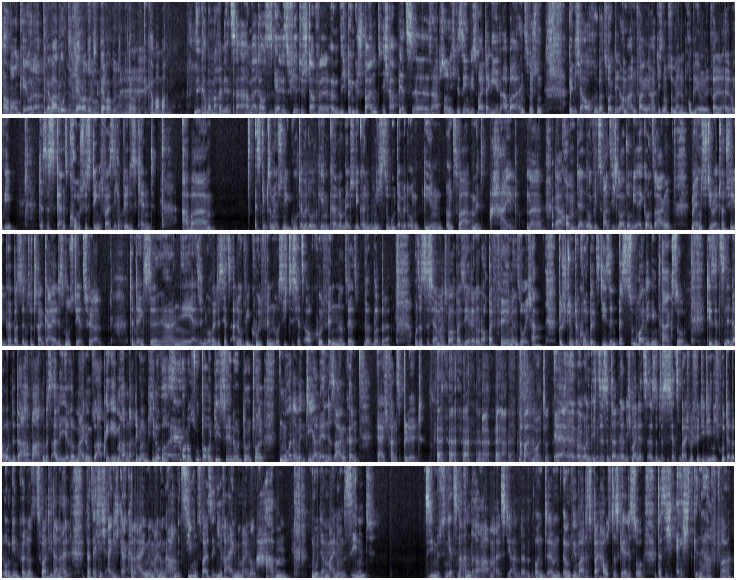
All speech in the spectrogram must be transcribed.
Oh, war okay, oder? Der war gut, der war gut, der war gut, der war gut. Den kann man machen. Den kann man machen. Jetzt haben wir halt Haus des Geldes, vierte Staffel. Ähm, ich bin gespannt. Ich habe jetzt, äh, habe es noch nicht gesehen, wie es weitergeht, aber inzwischen bin ich ja auch überzeugt. Am Anfang hatte ich noch so meine Probleme mit, weil äh, irgendwie, das ist ein ganz komisches Ding. Ich weiß nicht, ob ihr das kennt, aber es gibt so Menschen, die gut damit umgehen können und Menschen, die können nicht so gut damit umgehen. Und zwar mit Hype. Ne? Ja. Da kommt ja irgendwie 20 Leute um die Ecke und sagen, Mensch, die Red Hot Chili Peppers sind total geil, das musst du jetzt hören. Dann denkst du, ja, nee, also nur weil das jetzt alle irgendwie cool finden, muss ich das jetzt auch cool finden und so jetzt. Blablabla. Und das ist ja manchmal auch bei Serien und auch bei Filmen so. Ich habe bestimmte Kumpels, die sind bis zum heutigen Tag so. Die sitzen in der Runde da, warten, bis alle ihre Meinung so abgegeben haben, nachdem man im Kino war, ey, war doch super und die Szene und so toll. Nur damit die am Ende sagen können, ja, ich fand's blöd. Ja, aber Leute. Ja, und ich, das sind dann, und ich meine jetzt, also das ist jetzt ein Beispiel für die, die nicht gut damit umgehen können. Also zwar die dann halt tatsächlich eigentlich gar keine eigene Meinung haben, beziehungsweise ihre eigene Meinung haben, nur der Meinung sind, sie müssen jetzt eine andere haben als die anderen. Und ähm, irgendwie war das bei Haus des Geldes so, dass ich echt genervt war.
